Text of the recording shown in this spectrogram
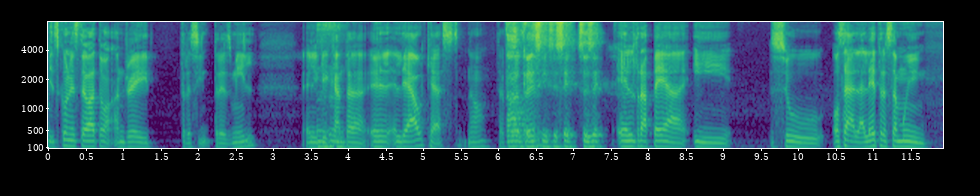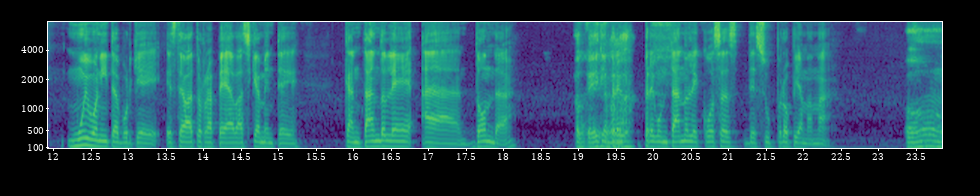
Es con este vato, Andre 3000 el que canta, el, de Outcast, ¿no? ah, ok, sí, sí, sí, sí, sí. Él rapea y su, o sea, la letra está muy, muy bonita porque este vato rapea básicamente cantándole a Donda. Ok, la mamá. preguntándole cosas de su propia mamá. Oh.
